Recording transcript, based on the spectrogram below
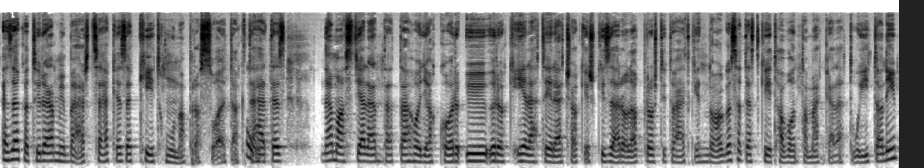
Ezek a türelmi bárcák, ezek két hónapra szóltak. Ó. Tehát ez nem azt jelentette, hogy akkor ő örök életére csak és kizárólag prostituáltként dolgozhat, ezt két havonta meg kellett újítani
